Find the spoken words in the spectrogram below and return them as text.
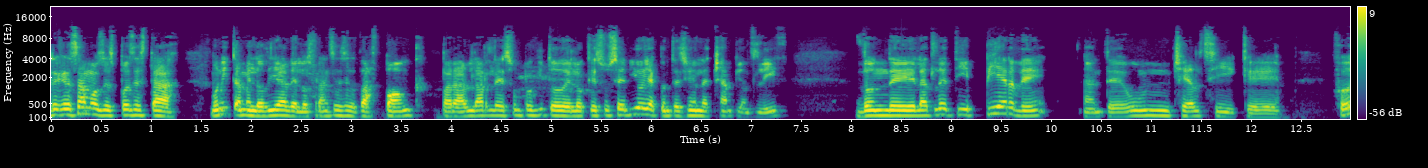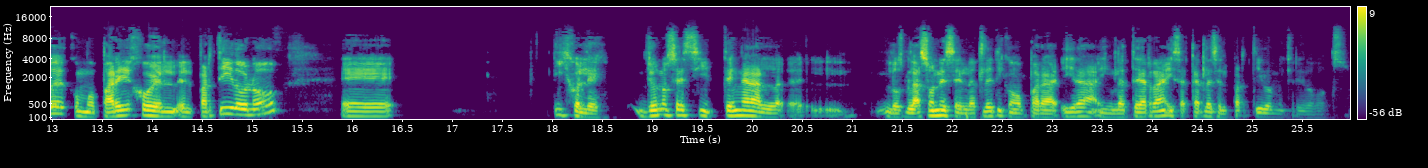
Regresamos después de esta bonita melodía de los franceses Daft Punk para hablarles un poquito de lo que sucedió y aconteció en la Champions League, donde el Atleti pierde ante un Chelsea que fue como parejo el, partido, ¿no? Eh, híjole, yo no sé si tenga los blasones el Atlético para ir a Inglaterra y sacarles el partido, mi querido Vox.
